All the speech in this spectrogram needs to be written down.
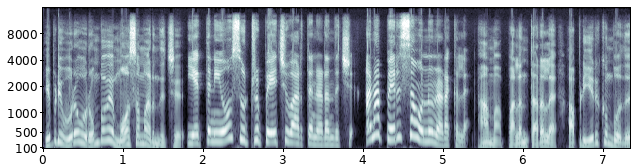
இப்படி உறவு ரொம்பவே மோசமா இருந்துச்சு. எத்தனையோ சுற்று பேச்சுவார்த்தை நடந்துச்சு. ஆனா பெருசா ஒண்ணும் நடக்கல. ஆமா பலன் தரல. அப்படி இருக்கும்போது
